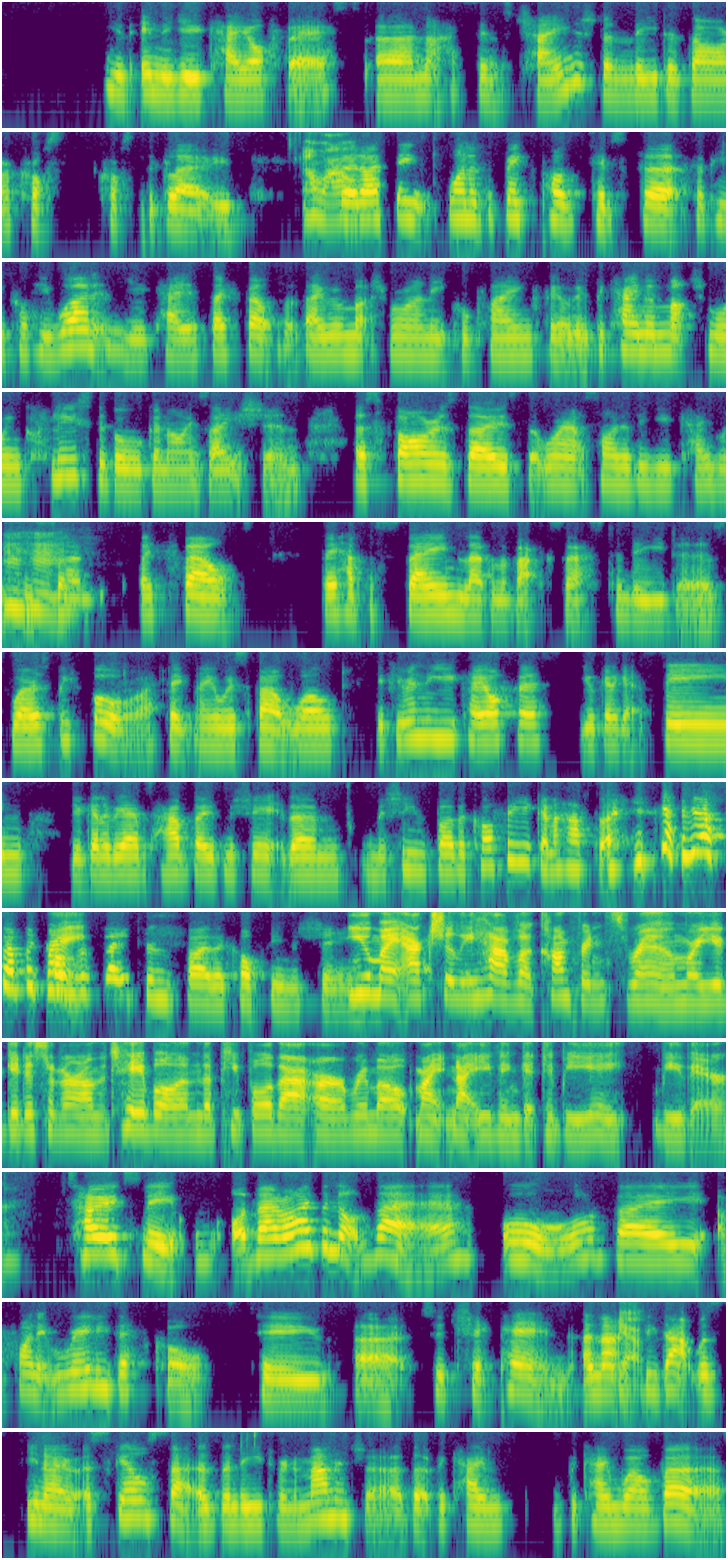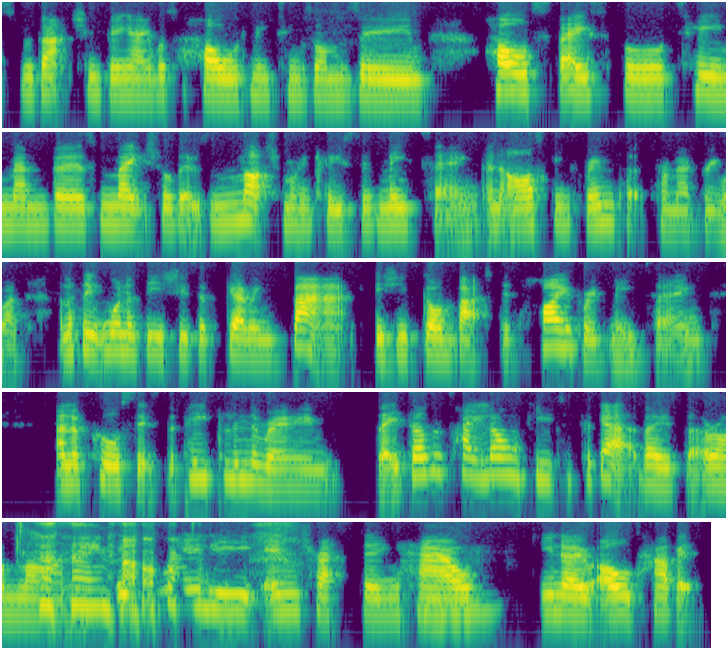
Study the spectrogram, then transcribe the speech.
in the UK office. Um, that has since changed, and leaders are across across the globe. Oh wow. But I think one of the big positives for, for people who weren't in the UK is they felt that they were much more on an equal playing field. It became a much more inclusive organisation as far as those that were outside of the UK were mm-hmm. concerned. They felt they had the same level of access to leaders. Whereas before, I think they always felt, well, if you're in the UK office, you're going to get seen, you're going to be able to have those machine um, machines by the coffee. You're going to have to you're going to have to have the conversations right. by the coffee machine. You might actually have a conference room where you get to sit around the table, and the people that are remote might not even get to be be there. Totally, they're either not there or they find it really difficult to uh, to chip in. And actually, yeah. that was you know a skill set as a leader and a manager that became became well versed was actually being able to hold meetings on Zoom, hold space for team members, make sure that it was a much more inclusive meeting and asking for input from everyone. And I think one of the issues of going back is you've gone back to this hybrid meeting. And of course, it's the people in the room that it doesn't take long for you to forget those that are online. It's really interesting how, mm. you know, old habits,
